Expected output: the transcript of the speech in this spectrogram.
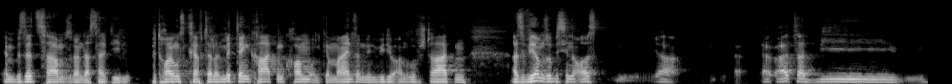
im Besitz haben, sondern dass halt die Betreuungskräfte dann mit den Karten kommen und gemeinsam den Videoanruf starten. Also wir haben so ein bisschen aus, ja, erörtert, wie,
